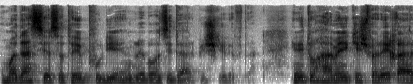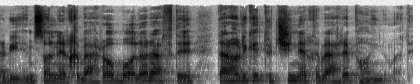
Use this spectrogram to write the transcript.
اومدن سیاست های پولی انقباضی در پیش گرفتن. یعنی تو همه کشورهای غربی امسال نرخ بهره بالا رفته در حالی که تو چین نرخ بهره پایین اومده.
